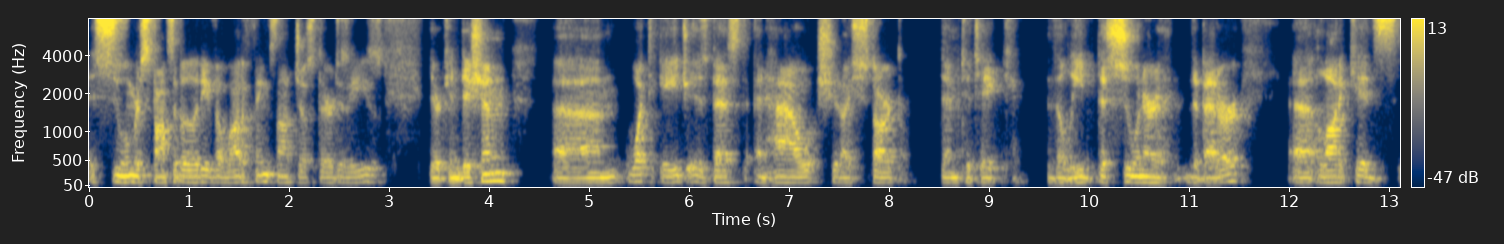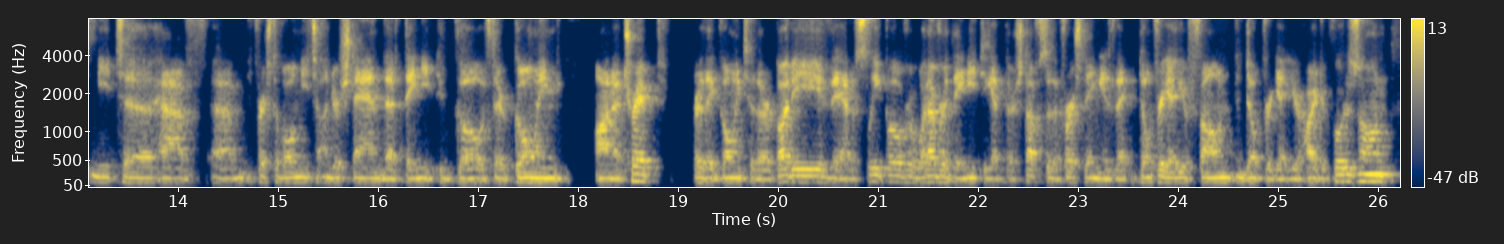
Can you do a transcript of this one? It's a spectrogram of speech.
assume responsibility of a lot of things, not just their disease, their condition. Um, what age is best, and how should I start them to take the lead? The sooner, the better. Uh, a lot of kids need to have, um, first of all, need to understand that they need to go if they're going on a trip are they're going to their buddy? They have a sleepover, whatever. They need to get their stuff. So the first thing is that don't forget your phone and don't forget your hydrocortisone,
